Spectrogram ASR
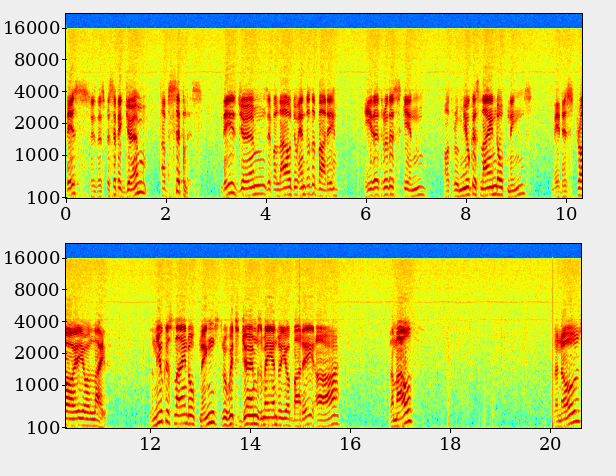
This is the specific germ of syphilis. These germs, if allowed to enter the body, either through the skin or through mucus-lined openings, may destroy your life. The mucus-lined openings through which germs may enter your body are the mouth, the nose,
